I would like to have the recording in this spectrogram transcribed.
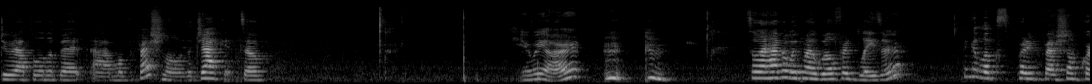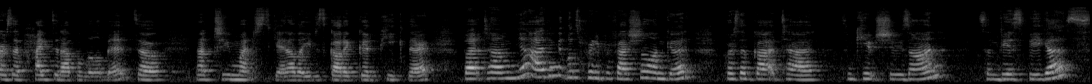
do it up a little bit uh, more professional with a jacket. So here we are. so I have it with my Wilfred blazer. I think it looks pretty professional. Of course, I've hiked it up a little bit, so not too much skin, although you just got a good peek there. But um, yeah, I think it looks pretty professional and good. Of course, I've got uh, some cute shoes on, some Via Spigas,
